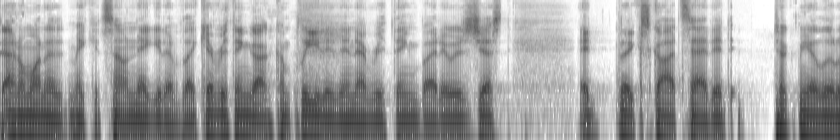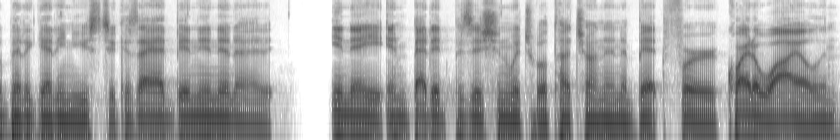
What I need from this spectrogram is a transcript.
I don't want to make it sound negative. Like everything got completed and everything, but it was just, it, like Scott said, it took me a little bit of getting used to because I had been in, in a in a embedded position, which we'll touch on in a bit, for quite a while, and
